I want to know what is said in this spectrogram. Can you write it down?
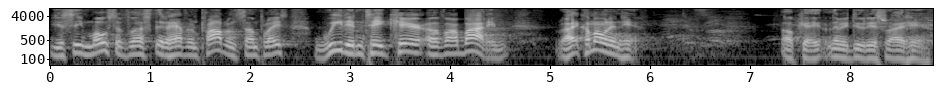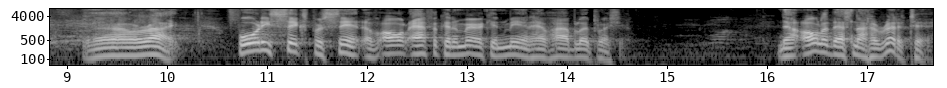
You see, most of us that are having problems someplace, we didn't take care of our body, right? Come on in here. Okay, let me do this right here. All right. 46% of all African American men have high blood pressure. Now, all of that's not hereditary.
